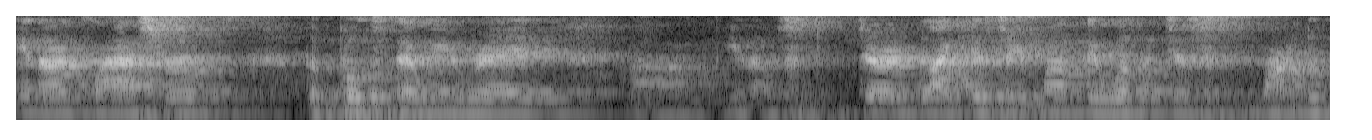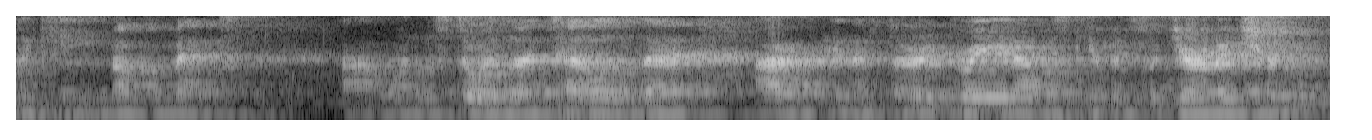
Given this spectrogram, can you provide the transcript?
in our classrooms, the books that we read. Um, you know, during Black History Month, it wasn't just Martin Luther King, Malcolm X. Uh, one of the stories I tell is that I, in the third grade, I was given Sojourner Truth,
